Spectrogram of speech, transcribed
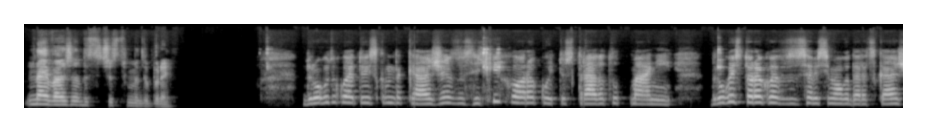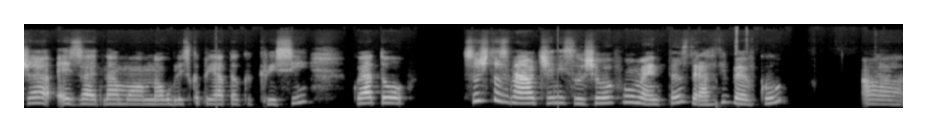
най-важно е да се чувстваме добре. Другото, което искам да кажа за всички хора, които страдат от мани. Друга история, която за себе си мога да разкажа е за една моя много близка приятелка Криси, която също знам, че ни слуша в момента. Здрасти, Бевко! А,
